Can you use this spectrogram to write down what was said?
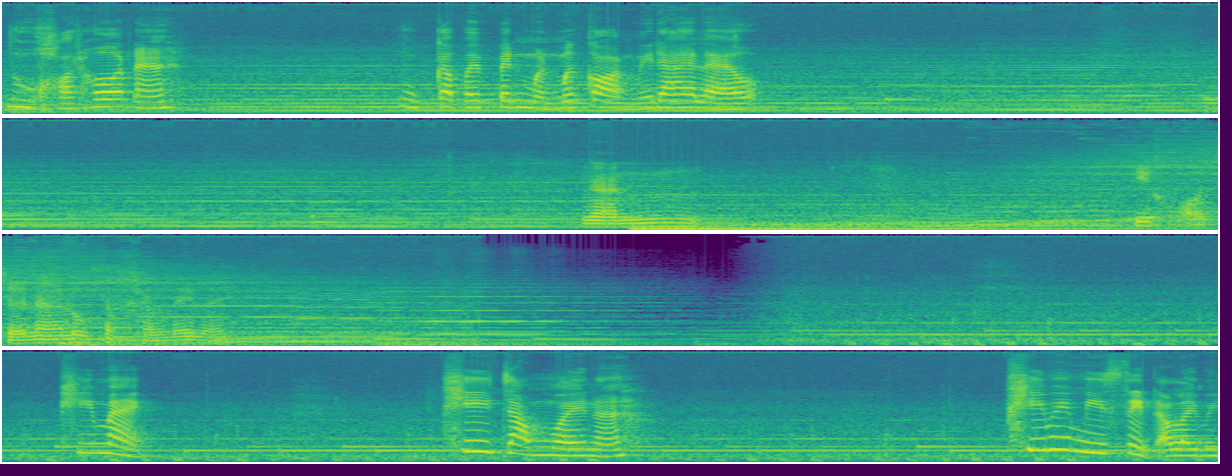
หนูขอโทษนะ หนูกลับไปเป็นเหมือนเมื่อก่อนไม่ได้แล้ว งั้น พี่ขอเจอหน้าลูกสักครั้งได้ไหม พี่แม็ก พี่จำไว้นะ พี่ไม่มีสิทธิ์อะไรมา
